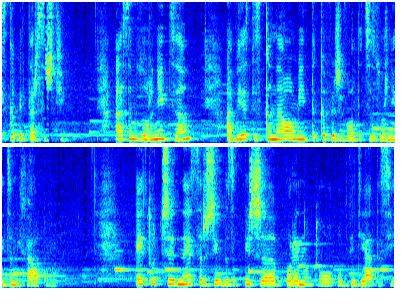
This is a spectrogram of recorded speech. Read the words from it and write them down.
скъпи търсещи! Аз съм Зорница, а вие сте с канала ми Такъв е животът с Зорница Михалкова. Ето, че днес реших да запиша поредното от видеята си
